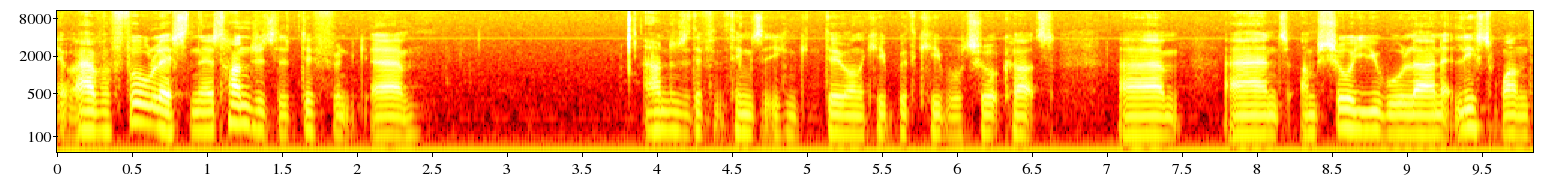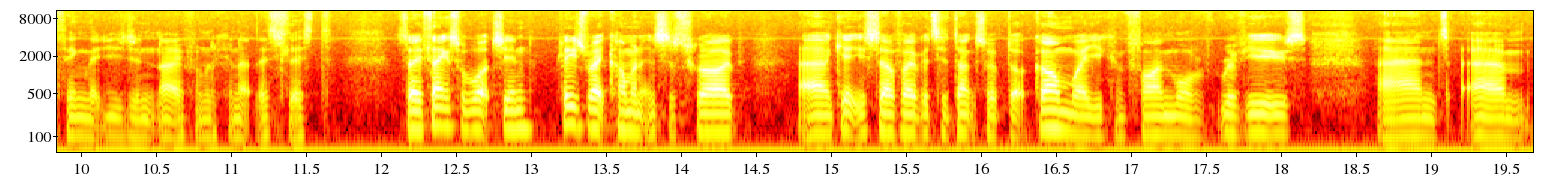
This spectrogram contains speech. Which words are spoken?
it will have a full list, and there's hundreds of different um, hundreds of different things that you can do on the keyboard with keyboard shortcuts. Um, and I'm sure you will learn at least one thing that you didn't know from looking at this list. So thanks for watching. Please rate, comment, and subscribe. Uh, get yourself over to duncsweb.com where you can find more reviews and um,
